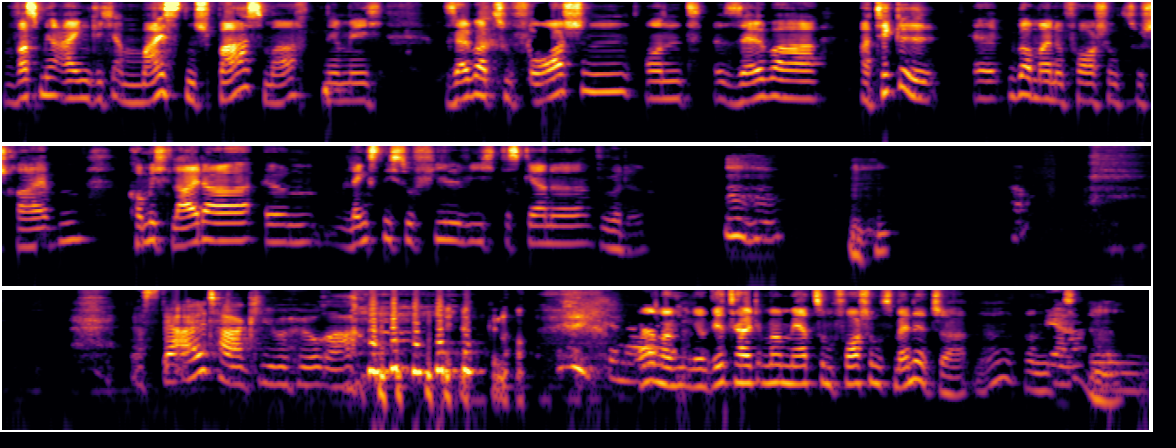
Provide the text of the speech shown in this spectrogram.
was mir eigentlich am meisten Spaß macht, nämlich selber zu forschen und selber Artikel äh, über meine Forschung zu schreiben, komme ich leider ähm, längst nicht so viel, wie ich das gerne würde. Mhm. Mhm. Ja. Das ist der Alltag, liebe Hörer. genau. genau. Ja, man, man, wird halt immer mehr zum Forschungsmanager. Ne? Und ja. ähm,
